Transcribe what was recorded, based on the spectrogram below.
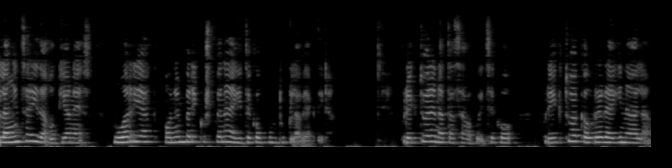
Plangintzari dagokionez, mugarriak honen berikuspena egiteko puntu klabeak dira. Proiektuaren ataza bakoitzeko, proiektuak aurrera egin ahala,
